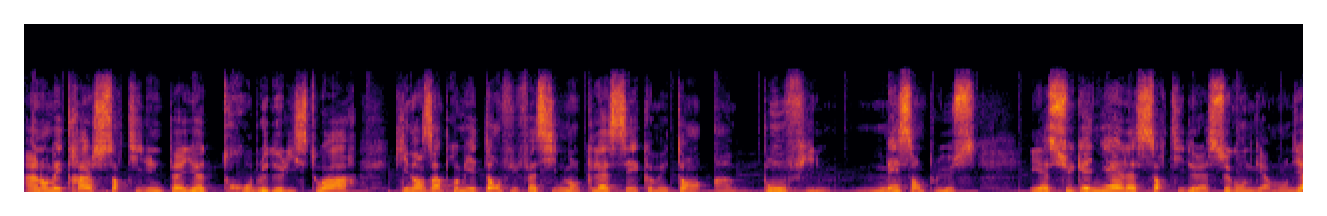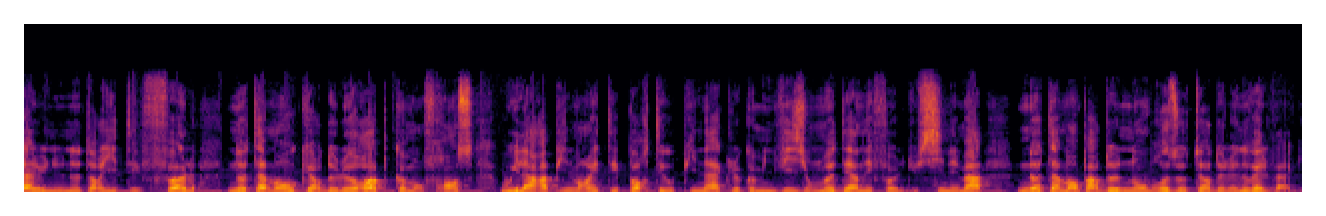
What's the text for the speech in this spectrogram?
Un long métrage sorti d'une période trouble de l'histoire, qui dans un premier temps fut facilement classé comme étant un bon film, mais sans plus, et a su gagner à la sortie de la Seconde Guerre mondiale une notoriété folle, notamment au cœur de l'Europe comme en France, où il a rapidement été porté au pinacle comme une vision moderne et folle du cinéma, notamment par de nombreux auteurs de la Nouvelle Vague.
